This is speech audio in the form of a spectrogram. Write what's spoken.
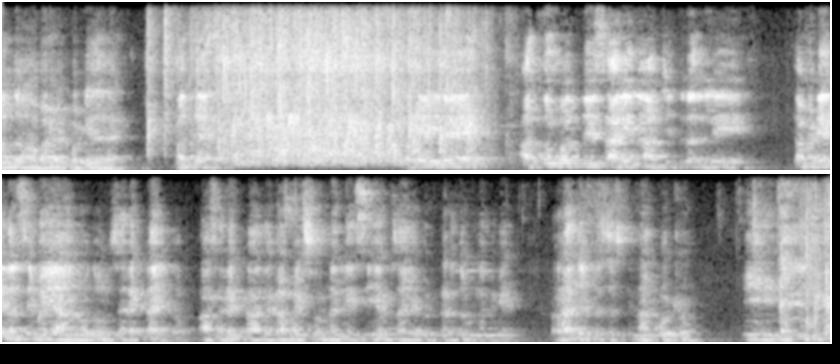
ಒಂದು ಅವಾರ್ಡ್ ಕೊಟ್ಟಿದ್ದಾರೆ. ಮತ್ತೆ ಇದೇ ಹತ್ತೊಂಬತ್ತನೇ ಸಾಲಿನ ಚಿತ್ರದಲ್ಲಿ ತಮಟೆ ನರಸಿಂಹಯ್ಯ ಅನ್ನೋದು ಸೆಲೆಕ್ಟ್ ಆಯ್ತು. ಆ ಸೆಲೆಕ್ಟ್ ಆದಾಗ ಮೈಸೂರಿನಲ್ಲಿ ಸಿ ಎಂ ಸಾಹೇಬರು ಕರೆದು ನನಗೆ ರಾಜ್ಯ ಪ್ರಶಸ್ತಿನ ಕೊಟ್ಟರು ಈ ಇತ್ತೀಚೆಗೆ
